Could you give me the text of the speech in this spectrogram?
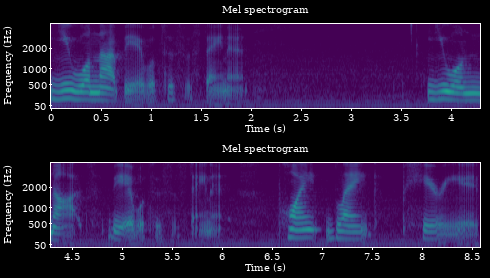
you will not be able to sustain it. You will not be able to sustain it. Point blank, period.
